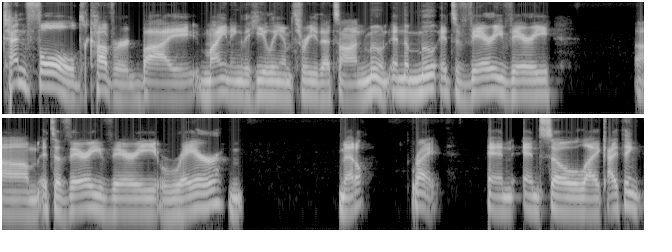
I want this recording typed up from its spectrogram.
tenfold covered by mining the helium 3 that's on moon and the moon it's very very um it's a very very rare metal Right. and and so like i think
